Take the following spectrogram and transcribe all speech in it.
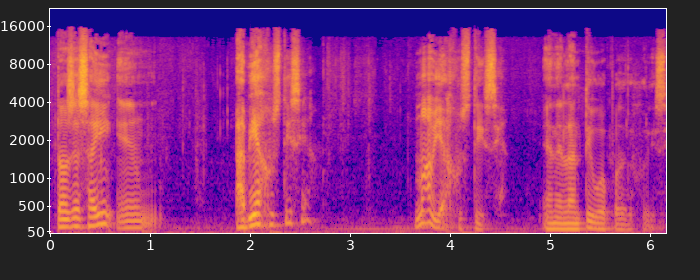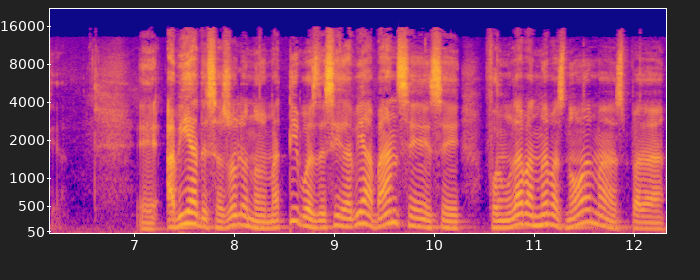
Entonces ahí, eh, ¿había justicia? No había justicia en el antiguo Poder Judicial. Eh, había desarrollo normativo, es decir, había avances, se formulaban nuevas normas para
